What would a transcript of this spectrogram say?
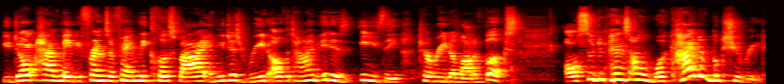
you don't have maybe friends or family close by and you just read all the time, it is easy to read a lot of books. Also depends on what kind of books you read.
